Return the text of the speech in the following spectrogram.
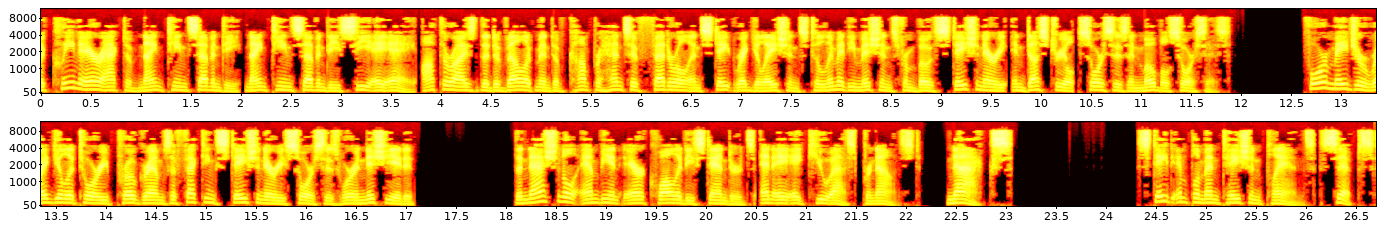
The Clean Air Act of 1970, 1970 CAA authorized the development of comprehensive federal and state regulations to limit emissions from both stationary industrial sources and mobile sources. Four major regulatory programs affecting stationary sources were initiated. The National Ambient Air Quality Standards NAAQS pronounced NAQS State Implementation Plans SIPs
